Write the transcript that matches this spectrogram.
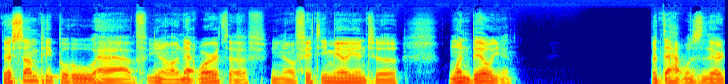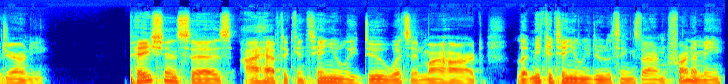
There's some people who have, you know, a net worth of, you know, 50 million to 1 billion. But that was their journey. Patience says, I have to continually do what's in my heart. Let me continually do the things that are in front of me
